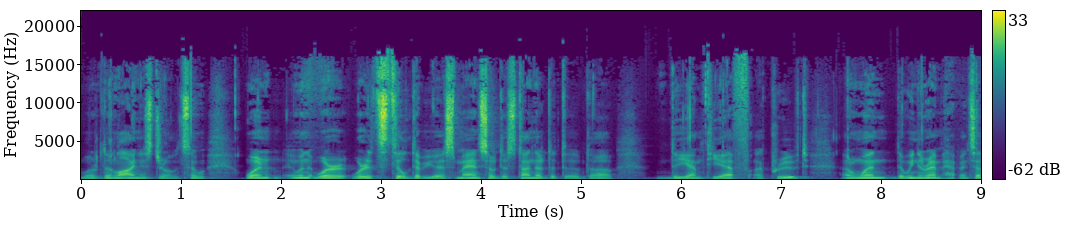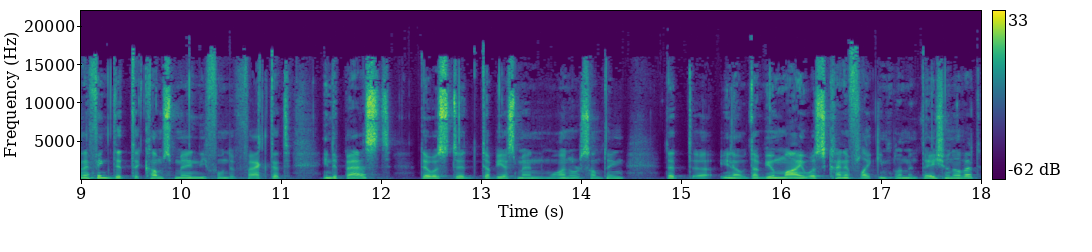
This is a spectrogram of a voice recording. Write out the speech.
where the line is drawn. So when when where where it's still WSMan, so the standard that the, the the MTF approved, and when the WinRM happens, and I think that comes mainly from the fact that in the past there was the WSMan one or something that uh, you know WMI was kind of like implementation of it,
